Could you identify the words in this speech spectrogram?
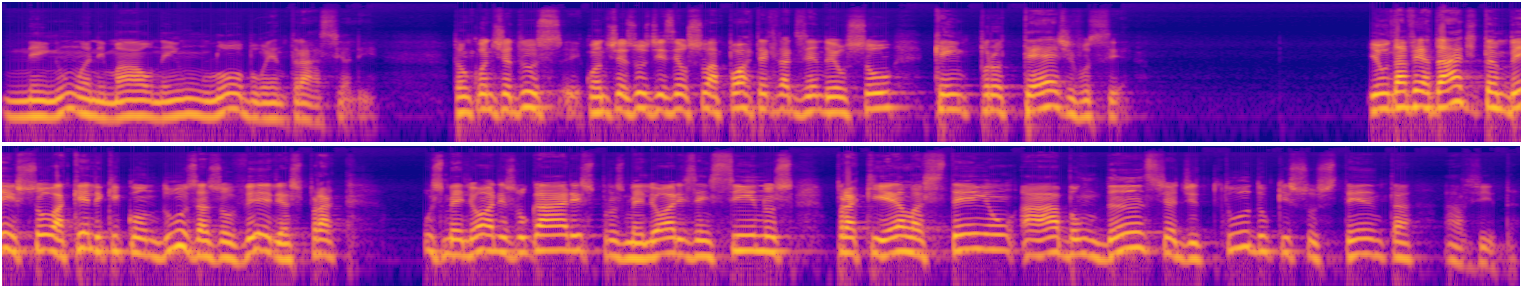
nenhum animal, nenhum lobo entrasse ali. Então, quando Jesus, quando Jesus diz eu sou a porta, ele está dizendo eu sou quem protege você. Eu, na verdade, também sou aquele que conduz as ovelhas para os melhores lugares, para os melhores ensinos, para que elas tenham a abundância de tudo que sustenta a vida.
